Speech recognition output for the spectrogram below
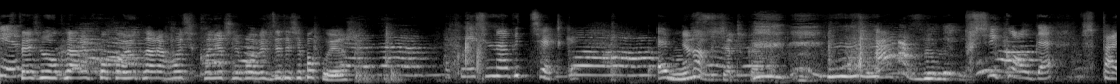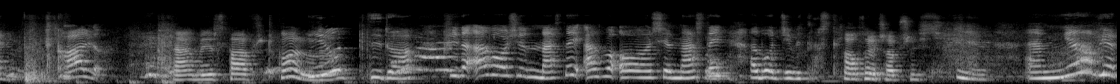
Jesteśmy u Klary w pokoju. Klara, chodź koniecznie powiedz, gdzie ty się pakujesz. Pakuję się na wycieczkę. Nie na wycieczkę. A, przygodę w spaniu w przedszkolu. Tak, będziesz spała w przedszkolu. No? Jutro przyjdę albo o 17, albo o 18, albo o 19. A o której trzeba przyjść? Nie wiem. Em, nie wiem,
